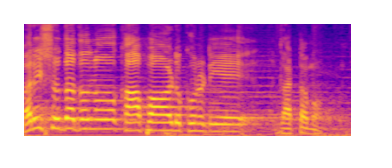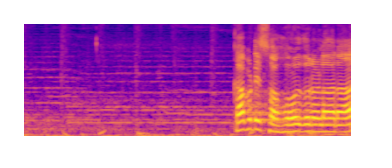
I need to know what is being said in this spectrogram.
పరిశుద్ధతను కాపాడుకున్నటే ఘట్టము. కాబట్టి సహోదరులారా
